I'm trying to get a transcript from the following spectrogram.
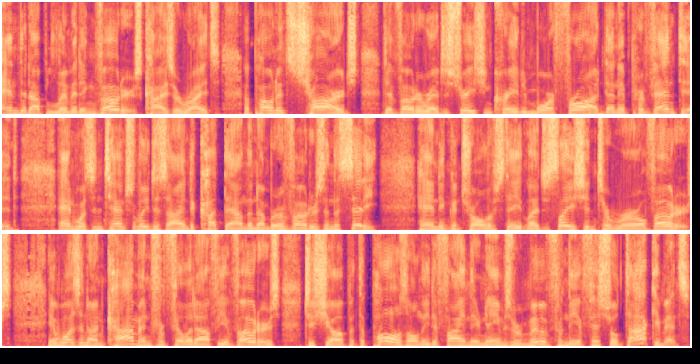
ended up limiting voters. Keyssar writes opponents charged that voter registration created more fraud than it prevented and was intentionally designed to cut down the number of voters in the city, handing control of state legislation to rural voters. It wasn't uncommon for Philadelphia voters to show up at the polls polls only to find their names removed from the official documents.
